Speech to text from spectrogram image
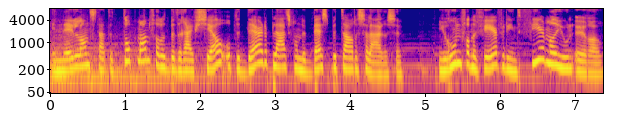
In Nederland staat de topman van het bedrijf Shell op de derde plaats van de best betaalde salarissen. Jeroen van der Veer verdient 4 miljoen euro.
